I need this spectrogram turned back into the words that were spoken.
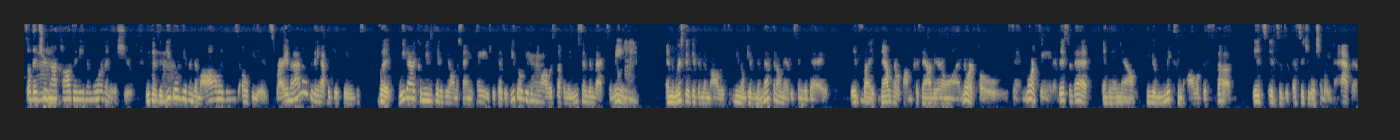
so that you're Mm. not causing even more of an issue. Because if you go mm-hmm. giving them all of these opiates, right? And I know that they have to give things, but we got to communicate and get on the same page. Because if you go giving them all this stuff and then you send them back to me, mm-hmm. and we're still giving them all this, you know, giving them methadone every single day, it's Mhm. like now we have a problem because now they're on Norcos and morphine and this or that, and then now mm-hmm. you're mixing all of this stuff, it's it's a, a situation waiting to happen.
